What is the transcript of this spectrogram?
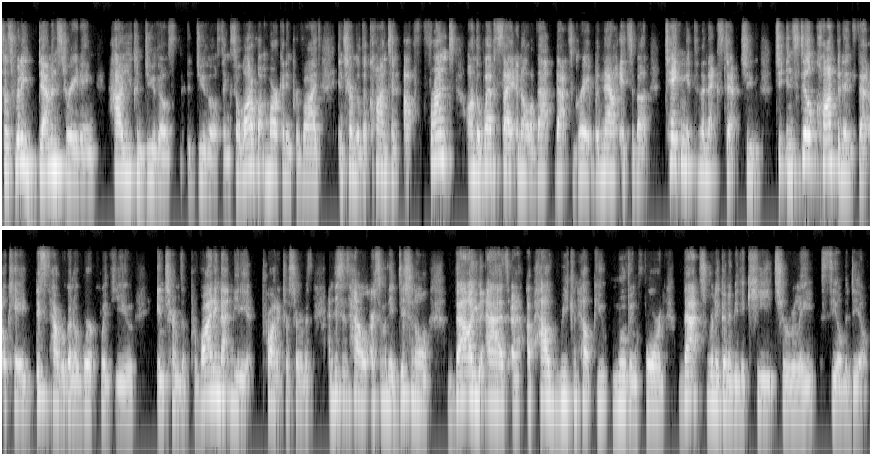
so it's really demonstrating how you can do those do those things so a lot of what marketing provides in terms of the content up front on the website and all of that that's great but now it's about taking it to the next step to to instill confidence that okay this is how we're going to work with you in terms of providing that immediate product or service. And this is how are some of the additional value adds of how we can help you moving forward. That's really going to be the key to really seal the deal.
